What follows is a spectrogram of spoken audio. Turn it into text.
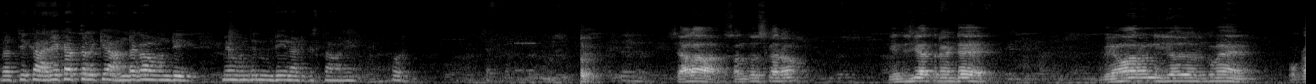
ప్రతి కార్యకర్తలకి అండగా ఉండి మేము ముందు నుండి నడిపిస్తామని కోరు చాలా సంతోషకరం. ఎందుచేతనంటే భీమవరం నియోజకవర్గమే ఒక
